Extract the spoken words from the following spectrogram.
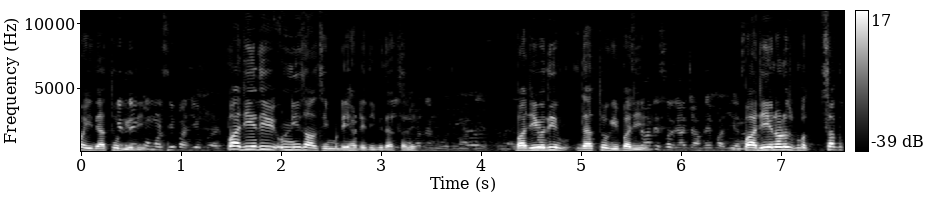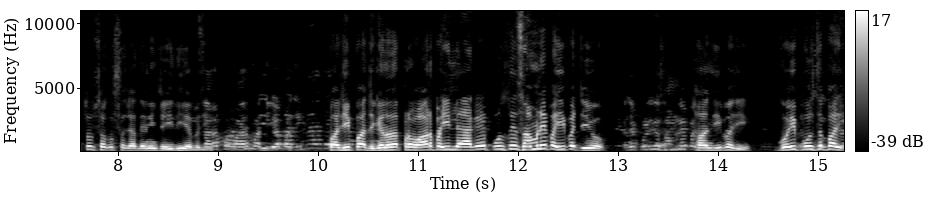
ਭਾਈ ਡੈਥ ਹੋ ਗਈ ਉਹਦੀ। ਉਮਰ ਸੀ ਭਾਜੀ ਉਹ ਭਾਜੀ? ਇਹਦੀ 19 ਸਾਲ ਸੀ ਮੁੰਡੇ ਸਾਡੇ ਦੀ ਵੀ ਡੈਥ ਹਲੇ। ਨੌਜਵਾਨ ਦੀ ਇਸ ਤਰ੍ਹਾਂ ਭਾਜੀ ਉਹਦੀ ਡੈਥ ਹੋ ਗਈ ਭਾਜੀ। ਦੀ ਸਜ਼ਾ ਚਾਹੁੰਦੇ ਭਾਜੀ ਭਾਜੀ ਇਹਨਾਂ ਨੂੰ ਸਖਤ ਤੋਂ ਸਖਤ ਸਜ਼ਾ ਦੇਣੀ ਚਾਹੀਦੀ ਹੈ ਭਾਜੀ। ਸਾਰਾ ਪਰਿਵਾਰ ਭੱਜ ਗਿਆ ਭਾਜੀ? ਭਾਜੀ ਭੱਜ ਗਏ ਇਹਨਾਂ ਦਾ ਪਰਿਵਾਰ ਭਾਈ ਲੈ ਕੇ ਪੁਲਿਸ ਦੇ ਸਾਹਮਣੇ ਭਾਈ ਭੱਜੇ ਹੋ ਅਜੇ ਪੁਲਿਸ ਦੇ ਸਾਹਮਣੇ ਹਾਂਜੀ ਭਾਜੀ ਕੋਈ ਪੁਲਿਸ ਭਾਜੀ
